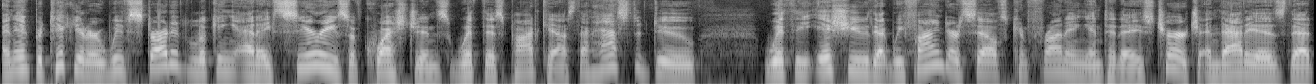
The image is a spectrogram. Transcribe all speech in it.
And in particular, we've started looking at a series of questions with this podcast that has to do with the issue that we find ourselves confronting in today's church, and that is that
